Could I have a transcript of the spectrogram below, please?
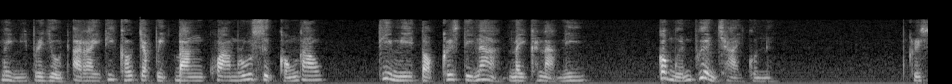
ไม่มีประโยชน์อะไรที่เขาจะปิดบังความรู้สึกของเขา ที่มีต่อคริสติน่าในขณะนี้ ก็เหมือนเพื่อนชายคนหนึ่ง คริส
